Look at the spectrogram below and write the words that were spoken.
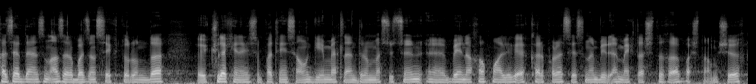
Xəzər dənizinin Azərbaycan sektorunda külək enerjisi potensialının qiymətləndirilməsi üçün Beynəlxalq Maliyyə Korporasiyasından bir əməkdaşlığa başlamışıq.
